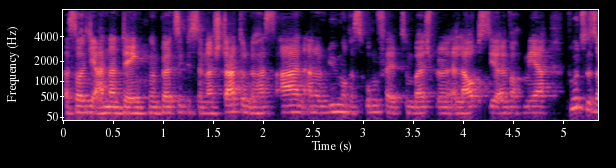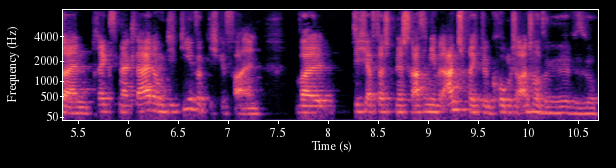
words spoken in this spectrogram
was sollen die anderen denken? Und plötzlich bist du in der Stadt und du hast A, ein anonymeres Umfeld zum Beispiel und erlaubst dir einfach mehr du zu sein, trägst mehr Kleidung, die dir wirklich gefallen, weil dich auf der, der Straße niemand anspricht und komisch anschaut, so, wieso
